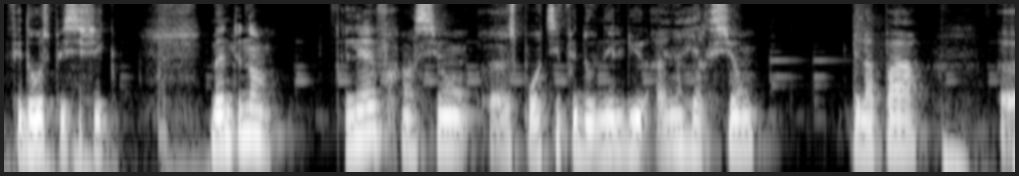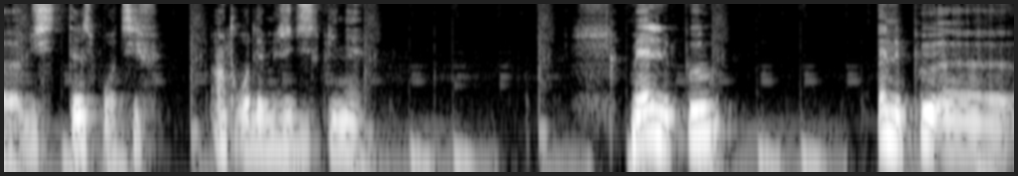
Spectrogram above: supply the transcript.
fédéraux spécifiques. Maintenant, l'infraction euh, sportive peut donner lieu à une réaction de la part euh, du système sportif, entre autres les mesures disciplinaires. Mais elle ne peut, elle ne peut euh,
